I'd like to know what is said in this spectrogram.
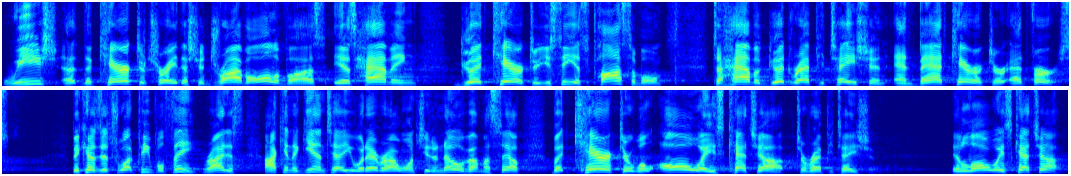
we sh- uh, the character trait that should drive all of us is having good character. You see, it's possible to have a good reputation and bad character at first because it's what people think, right? It's, I can again tell you whatever I want you to know about myself, but character will always catch up to reputation. It'll always catch up.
